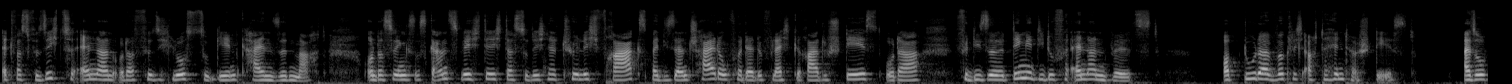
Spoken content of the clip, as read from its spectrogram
etwas für sich zu ändern oder für sich loszugehen, keinen Sinn macht. Und deswegen ist es ganz wichtig, dass du dich natürlich fragst bei dieser Entscheidung, vor der du vielleicht gerade stehst oder für diese Dinge, die du verändern willst, ob du da wirklich auch dahinter stehst. Also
